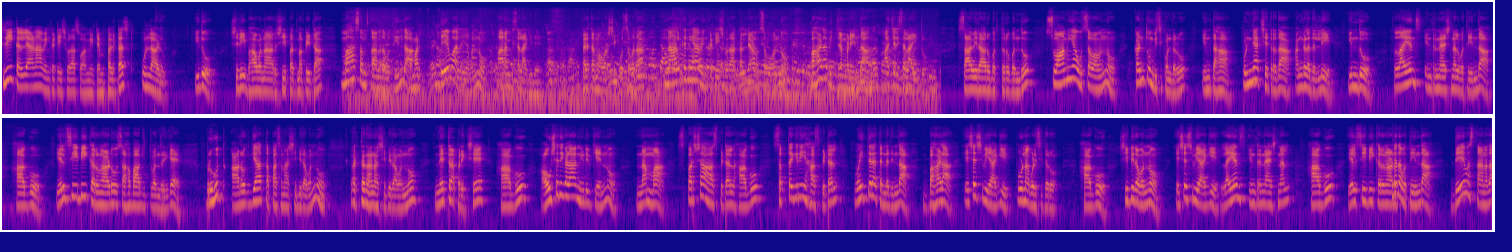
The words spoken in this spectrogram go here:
Shri Kalyana Venkateshwara Swami temple trust, Ullal. ಇದು ಶ್ರೀ ಭಾವನಾ ಋಷಿ ಪದ್ಮಪೀಠ ಮಹಾಸಂಸ್ಥಾನದ ವತಿಯಿಂದ ದೇವಾಲಯವನ್ನು ಆರಂಭಿಸಲಾಗಿದೆ. ಪ್ರಥಮ ವಾರ್ಷಿಕೋತ್ಸವದ ನಾಲ್ಕನೆಯ ವೆಂಕಟೇಶ್ವರ ಕಲ್ಯಾಣೋತ್ಸವವನ್ನು ಬಹಳ ವಿಜೃಂಭಣೆಯಿಂದ ಆಚರಿಸಲಾಯಿತು. ಸಾವಿರಾರು ಭಕ್ತರು ಬಂದು ಸ್ವಾಮಿಯ ಉತ್ಸವವನ್ನು ಕಣ್ತುಂಬಿಸಿಕೊಂಡರು. ಇಂತಹ ಪುಣ್ಯಕ್ಷೇತ್ರದ ಅಂಗಳದಲ್ಲಿ ಇಂದು ಲಯನ್ಸ್ ಇಂಟರ್ನ್ಯಾಷನಲ್ ವತಿಯಿಂದ ಹಾಗೂ ಎಲ್ ಸಿ ಬಿ ಕರುನಾಡು ಸಹಭಾಗಿತ್ವದೊಂದಿಗೆ ಬೃಹತ್ ಆರೋಗ್ಯ ತಪಾಸಣಾ ಶಿಬಿರವನ್ನು, ರಕ್ತದಾನ ಶಿಬಿರವನ್ನು, ನೇತ್ರ ಪರೀಕ್ಷೆ ಹಾಗೂ ಔಷಧಿಗಳ ನೀಡುವಿಕೆಯನ್ನು ನಮ್ಮ ಸ್ಪರ್ಶ ಹಾಸ್ಪಿಟಲ್ ಹಾಗೂ ಸಪ್ತಗಿರಿ ಹಾಸ್ಪಿಟಲ್ ವೈದ್ಯರ ತಂಡದಿಂದ ಬಹಳ ಯಶಸ್ವಿಯಾಗಿ ಪೂರ್ಣಗೊಳಿಸಿದರು ಹಾಗೂ ಶಿಬಿರವನ್ನು ಯಶಸ್ವಿಯಾಗಿ ಲಯನ್ಸ್ ಇಂಟರ್ನ್ಯಾಷನಲ್ ಹಾಗೂ ಎಲ್ ಸಿ ಬಿ ಕರುನಾಡದ ವತಿಯಿಂದ ದೇವಸ್ಥಾನದ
